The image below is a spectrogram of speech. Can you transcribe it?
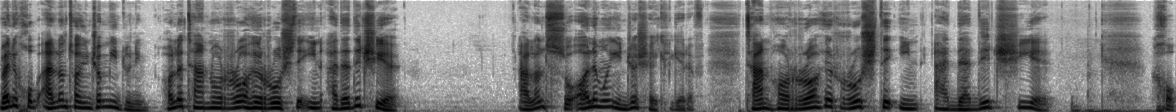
ولی خب الان تا اینجا می‌دونیم. حالا تنها راه رشد این عدده چیه؟ الان سوال ما اینجا شکل گرفت. تنها راه رشد این عدده چیه؟ خب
